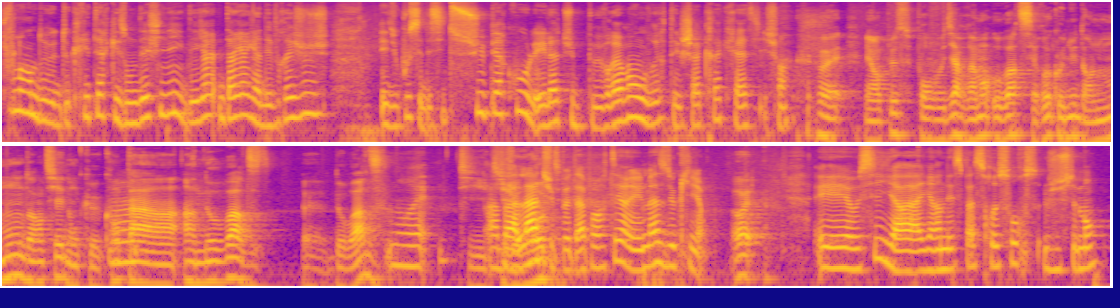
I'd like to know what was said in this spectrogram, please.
plein de, de critères qu'ils ont définis. Derrière, derrière, il y a des vrais juges. Et du coup, c'est des sites super cool. Et là, tu peux vraiment ouvrir tes chakras créatifs. hein. Ouais, et en plus, pour vous dire, vraiment, Awards, c'est reconnu dans le monde entier. Donc, euh, quand Mm. t'as un, un Awards d'Awards, Ouais. Ah bah là, tu peux t'apporter une masse de clients. Ouais, Et aussi, il y a, il y a un espace ressources, justement,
